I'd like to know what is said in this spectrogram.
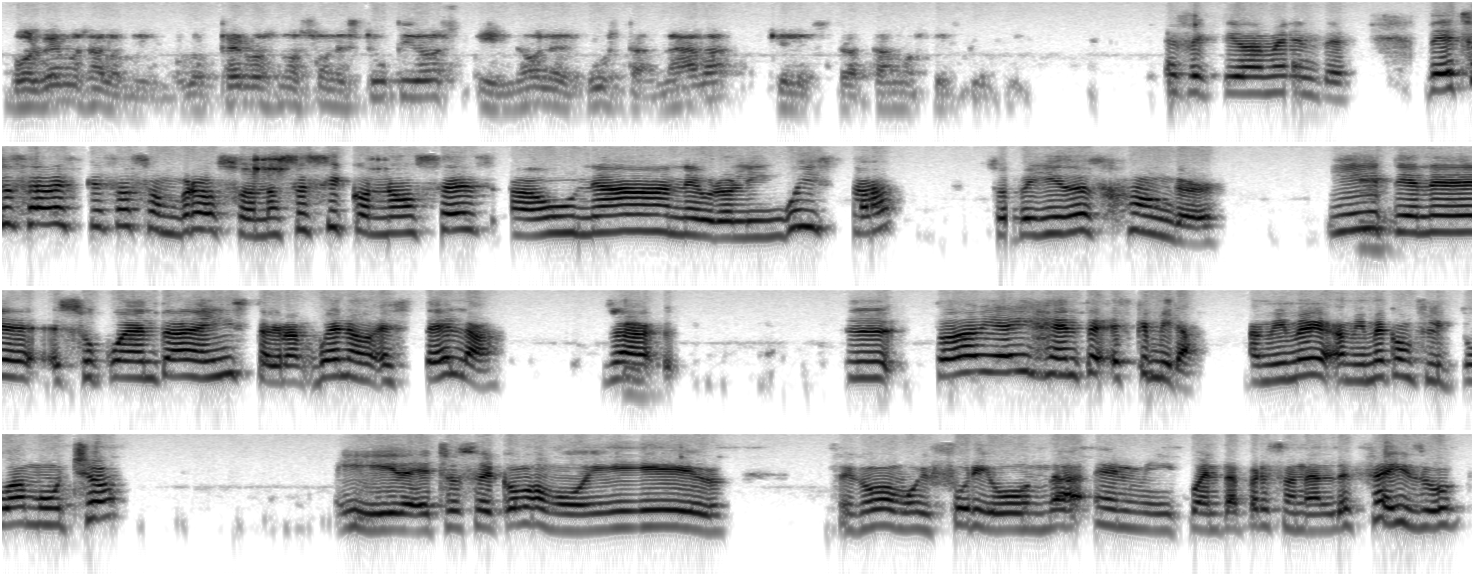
Volvemos a lo mismo. Los perros no son estúpidos y no les gusta nada que les tratamos de estúpidos. Efectivamente. De hecho, ¿sabes qué es asombroso? No sé si conoces a una neurolingüista, su apellido es Hunger, y tiene su cuenta de Instagram, bueno, Estela. O sea, todavía hay gente, es que mira, a mí me, a mí me conflictúa mucho y de hecho soy como muy, soy como muy furibunda en mi cuenta personal de Facebook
